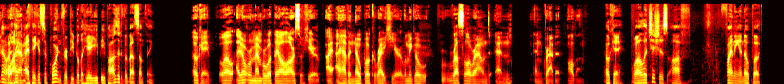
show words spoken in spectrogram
No, why I think, I'm- I think it's important for people to hear you be positive about something. Okay, well, I don't remember what they all are, so here I, I have a notebook right here. Let me go rustle around and and grab it. Hold on. Okay. Well, Atish's off finding a notebook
